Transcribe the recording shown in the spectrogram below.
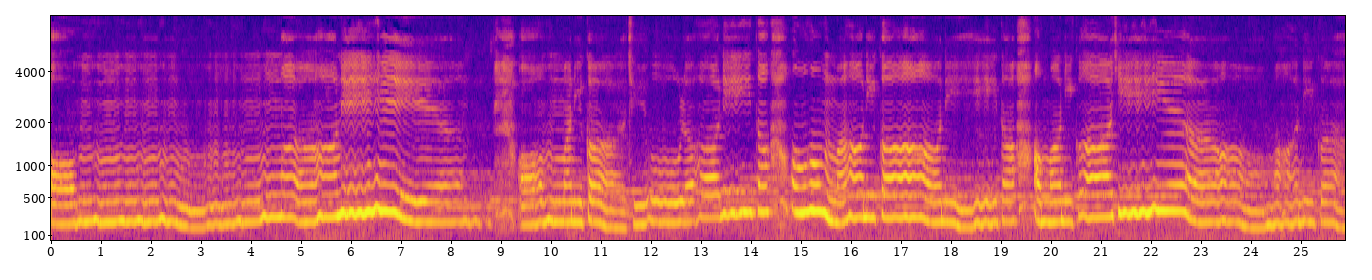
엄마니 엄마니까지 울라니다. 엄마니까니다. 엄마니까지 엄마니까.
